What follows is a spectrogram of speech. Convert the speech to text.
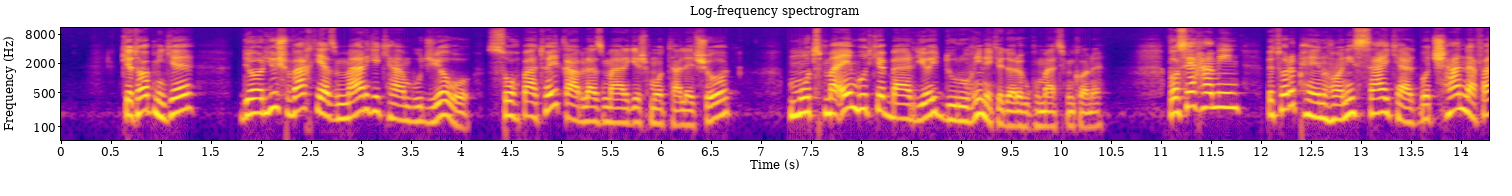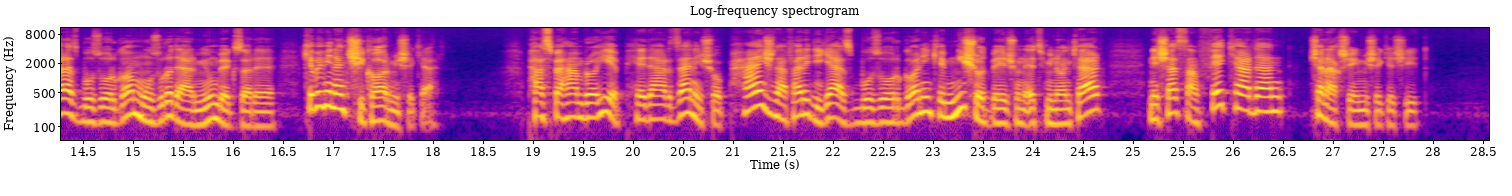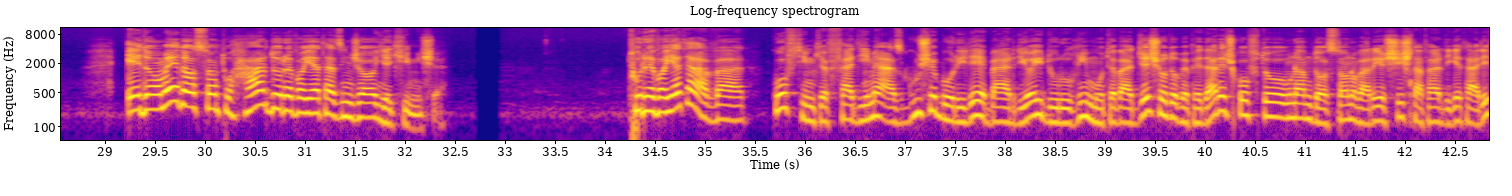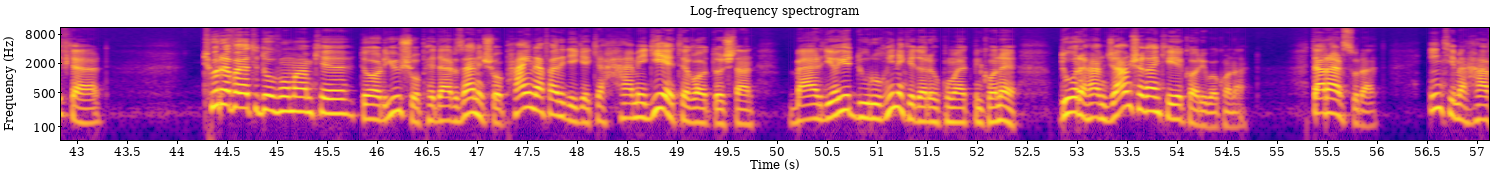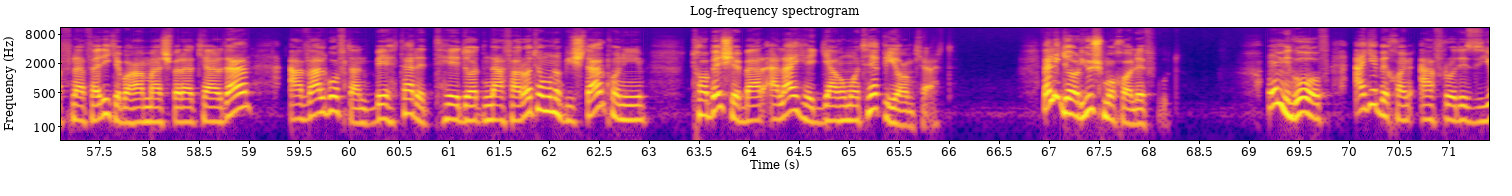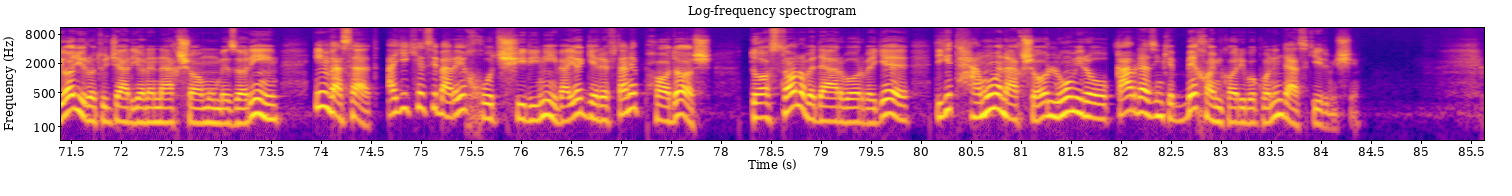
کتاب میگه داریوش وقتی از مرگ کمبوجیا و صحبتهای قبل از مرگش مطلع شد مطمئن بود که بردیای دروغینه که داره حکومت می‌کنه. واسه همین به طور پنهانی سعی کرد با چند نفر از بزرگان موضوع رو در میون بگذاره که ببینن چیکار میشه کرد. پس به همراهی پدرزنش و پنج نفر دیگه از بزرگانی که می‌شد بهشون اطمینان کرد نشستن فکر کردن چه نقشه میشه کشید. ادامه داستان تو هر دو روایت از اینجا یکی میشه. تو روایت اول گفتیم که فدیمه از گوش بریده بردیای دروغی متوجه شد و به پدرش گفت و اونم داستان رو برای 6 نفر دیگه تعریف کرد. تو روایت دوم هم که داریوش و پدرزنش و پنج نفر دیگه که همگی اعتقاد داشتن بردیای دروغینه که داره حکومت می‌کنه دور هم جمع شدن که یه کاری بکنن. در هر صورت این تیم هفت نفری که با هم مشورت کردن اول گفتن بهتر تعداد نفراتمون رو بیشتر کنیم تا بشه بر علیه گوماته قیام کرد. ولی داریوش مخالف بود. اون می‌گفت اگه بخوایم افراد زیادی رو تو جریان نقشامون بذاریم این وسط اگه کسی برای خودشیرینی و یا گرفتن پاداش داستان رو به دربار بگه دیگه تموم نقشه ها لو میره و قبل از اینکه بخوایم کاری بکنیم دستگیر میشیم.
